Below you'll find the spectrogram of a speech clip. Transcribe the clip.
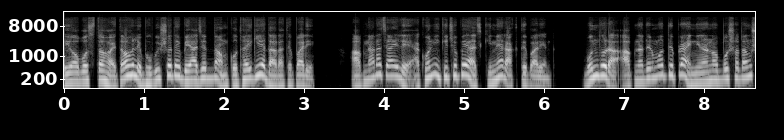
এই অবস্থা হয়, তাহলে ভবিষ্যতে পেঁয়াজের দাম কোথায় গিয়ে দাঁড়াতে পারে? আপনারা চাইলে এখনই কিছু পেঁয়াজ কিনে রাখতে পারেন। বন্ধুরা, আপনাদের মধ্যে প্রায় নিরানব্বই শতাংশ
